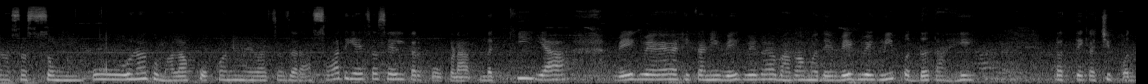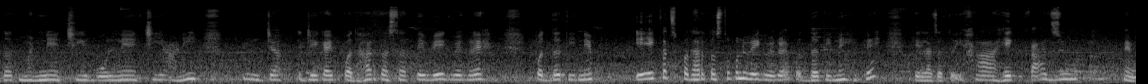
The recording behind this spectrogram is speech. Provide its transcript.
असं संपूर्ण तुम्हाला कोकण मेवाचा जर आस्वाद घ्यायचा असेल तर कोकणात नक्की या वेगवेगळ्या ठिकाणी वेगवेगळ्या भागामध्ये वेगवेगळी पद्धत आहे. प्रत्येकाची पद्धत म्हणण्याची बोलण्याची आणि ज्या जे काही पदार्थ असतात ते वेगवेगळ्या पद्धतीने एकच पदार्थ असतो पण वेगवेगळ्या पद्धतीने इथे केला जातो हा आहे काजू. हे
